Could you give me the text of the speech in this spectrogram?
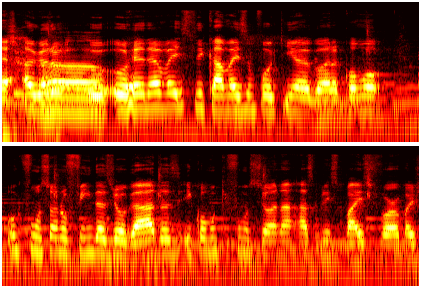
é, agora ah. o, o, Renan vai explicar mais um pouquinho agora como, como que funciona o fim das jogadas e como que funciona as principais formas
